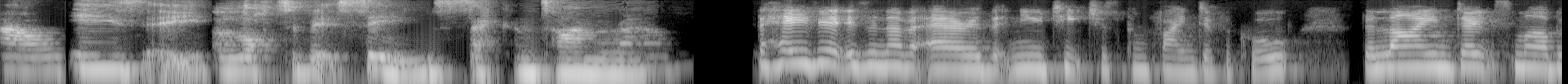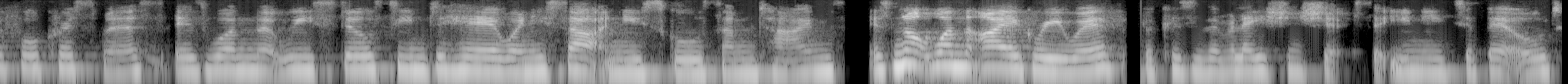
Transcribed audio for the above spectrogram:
how easy a lot of it seems second time around. Behaviour is another area that new teachers can find difficult. The line, don't smile before Christmas, is one that we still seem to hear when you start a new school sometimes. It's not one that I agree with because of the relationships that you need to build,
